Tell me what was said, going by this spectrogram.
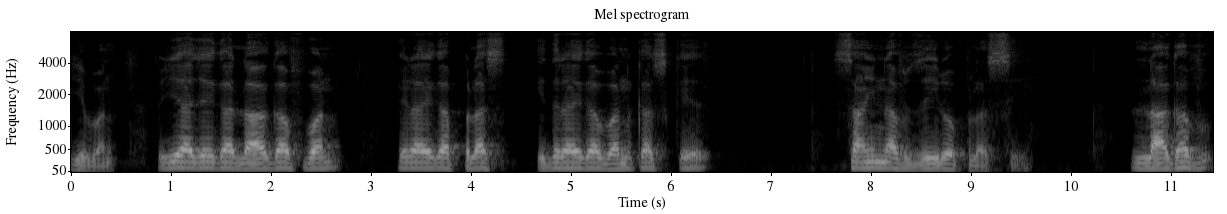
ये वन तो ये आ जाएगा लाग ऑफ़ वन फिर आएगा प्लस इधर आएगा वन का square sine of zero plus C लाघव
